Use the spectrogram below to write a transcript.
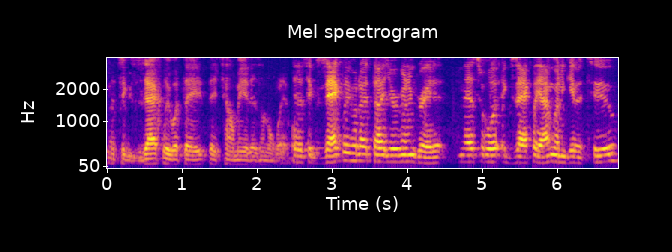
That's exactly what they, they tell me it is on the label. That's exactly what I thought you were going to grade it, and that's what exactly I'm going to give it to.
